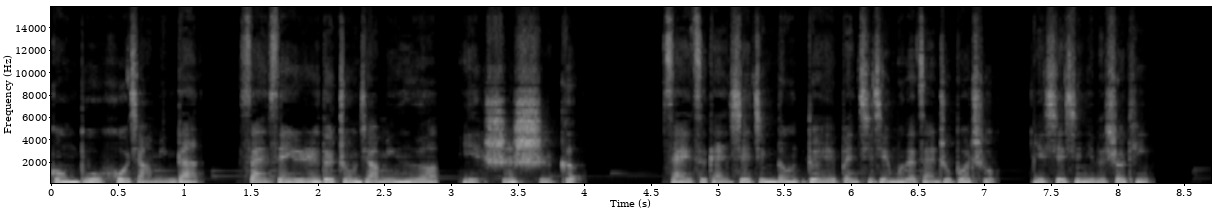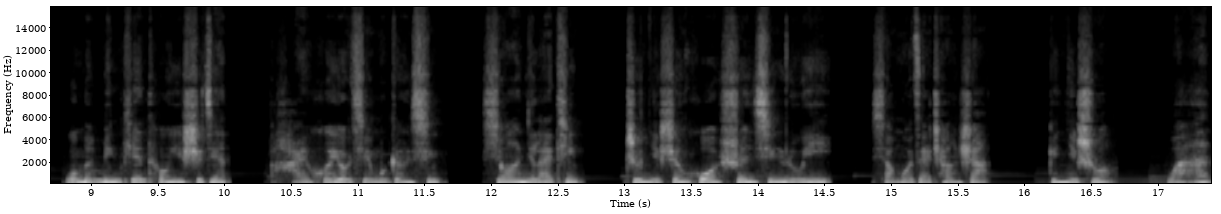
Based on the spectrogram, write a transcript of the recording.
公布获奖名单，三 C 日的中奖名额也是十个。再一次感谢京东对本期节目的赞助播出，也谢谢你的收听。我们明天同一时间还会有节目更新，希望你来听。祝你生活顺心如意。小莫在长沙，跟你说晚安。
